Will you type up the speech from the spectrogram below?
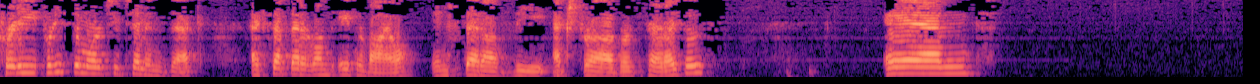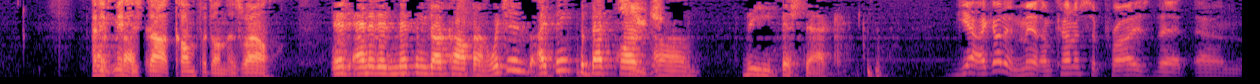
Pretty pretty similar to Timon's deck, except that it runs Aether Vial instead of the extra Birds of Paradises. And And it misses Stalker. Dark Confidant as well. it and it is missing Dark Confidant, which is I think the best part Huge. of the fish deck. Yeah, I gotta admit, I'm kind of surprised that um,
